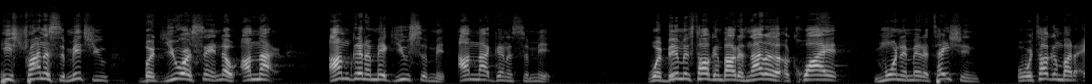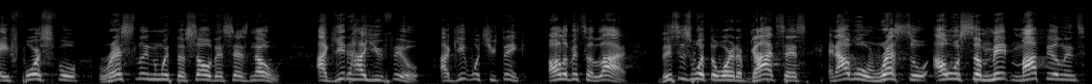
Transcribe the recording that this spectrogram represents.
He's trying to submit you, but you are saying, no, I'm not, I'm going to make you submit. I'm not going to submit. What Bim is talking about is not a, a quiet morning meditation, but we're talking about a forceful wrestling with the soul that says, no, I get how you feel. I get what you think. All of it's a lie. This is what the word of God says, and I will wrestle, I will submit my feelings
